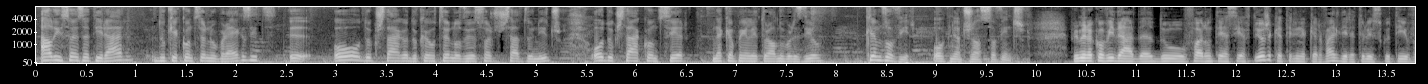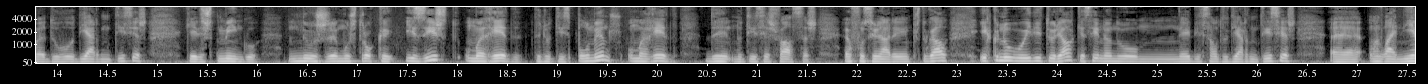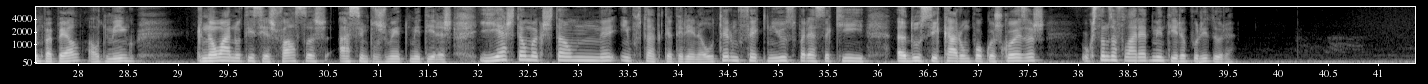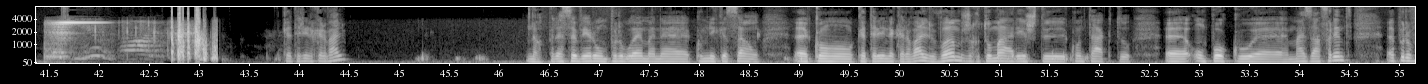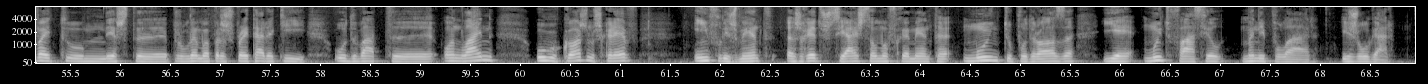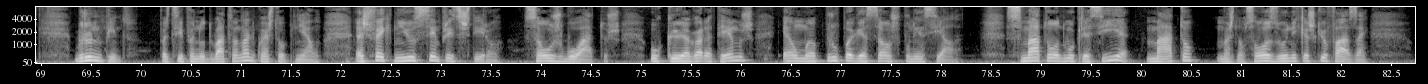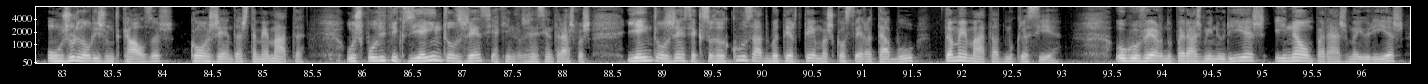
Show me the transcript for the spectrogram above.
Há lições a tirar do que aconteceu no Brexit, eh, ou do que, está, do que aconteceu nas eleições dos Estados Unidos, ou do que está a acontecer na campanha eleitoral no Brasil? Queremos ouvir a opinião dos nossos ouvintes. Primeira convidada do Fórum TSF de hoje, a Catarina Carvalho, diretora executiva do Diário de Notícias, que este domingo nos mostrou que existe uma rede de notícias, pelo menos uma rede de notícias falsas a funcionar em Portugal e que no editorial que assina no, na edição do Diário de Notícias, uh, online e em papel, ao domingo, que não há notícias falsas, há simplesmente mentiras. E esta é uma questão importante, Catarina. O termo fake news parece aqui adocicar um pouco as coisas. O que estamos a falar é de mentira pura e dura. Catarina Carvalho? Não, parece haver um problema na comunicação uh, com Catarina Carvalho. Vamos retomar este contacto uh, um pouco uh, mais à frente. Aproveito este problema para espreitar aqui o debate online. Hugo Cosmo escreve: Infelizmente, as redes sociais são uma ferramenta muito poderosa e é muito fácil manipular e julgar. Bruno Pinto participa no debate online com esta opinião. As fake news sempre existiram são os boatos. O que agora temos é uma propagação exponencial. Se matam a democracia, matam, mas não são as únicas que o fazem. Um jornalismo de causas, com agendas, também mata. Os políticos e a inteligência, aqui inteligência entre aspas, e a inteligência que se recusa a debater temas que considera tabu, também mata a democracia. O governo para as minorias e não para as maiorias,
